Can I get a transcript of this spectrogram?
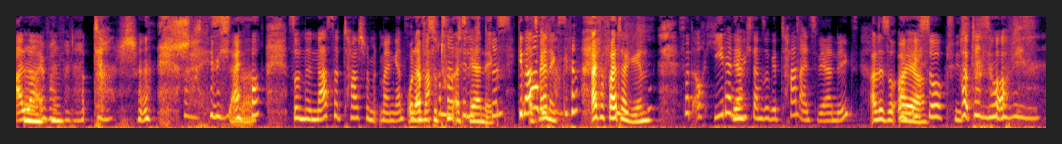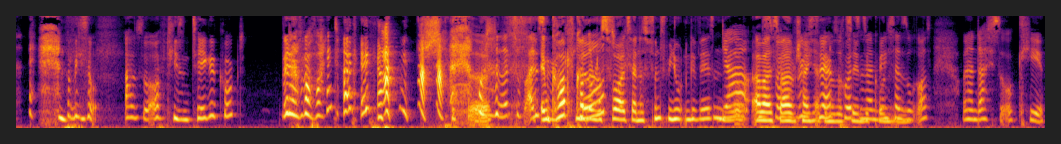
alle Mhm. einfach in meiner Tasche. Ich einfach so eine nasse Tasche mit meinen ganzen Und einfach so Sachen tun, als wäre nichts. Genau, Als wäre genau, nichts. Einfach weitergehen. Das hat auch jeder Ja. nämlich dann so getan, als wäre nichts. Alle so, Und ah ja. ich so, Tschüss. hab dann so auf diesen, hab ich so, hab so auf diesen Tee geguckt. Bin einfach weitergegangen. Und dann hat das alles Im Kopf kommt mir das vor, als wären es fünf Minuten gewesen. Ja, so. aber es war wahrscheinlich einfach nur so kurz zehn und dann bin ich da Sekunden. so raus und dann dachte ich so, okay,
